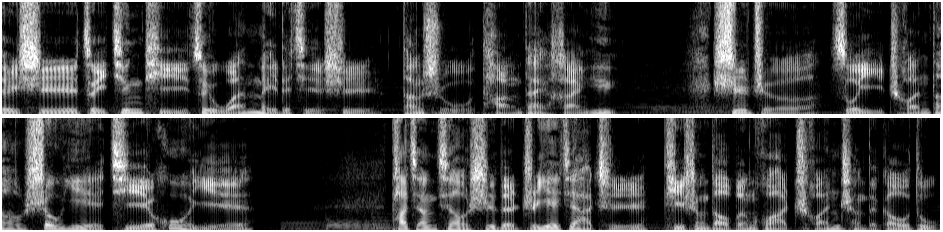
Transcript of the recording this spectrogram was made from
对诗最精辟、最完美的解释，当属唐代韩愈。诗者所以传道授业解惑也。他将教师的职业价值提升到文化传承的高度，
